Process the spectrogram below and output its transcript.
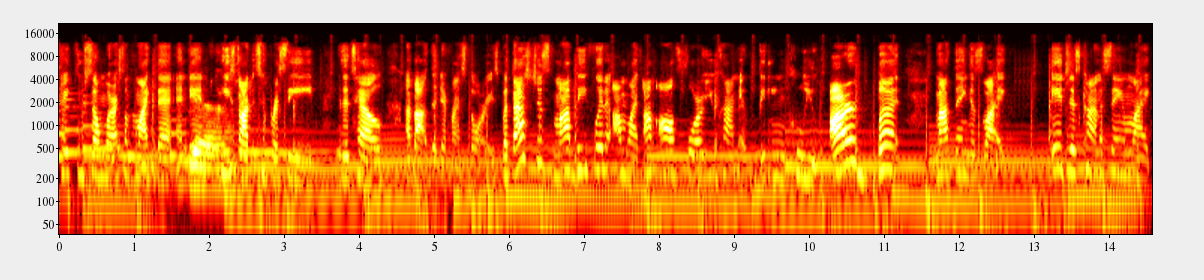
take you somewhere or something like that and then Yeah. he started to proceed to tell about the different stories but that's just my beef with it. I'm like i'm all for you kind of being who you are but my thing is like it just kind of seemed like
